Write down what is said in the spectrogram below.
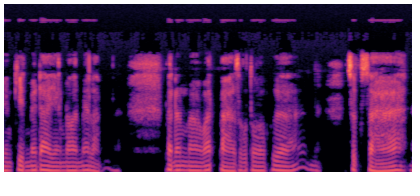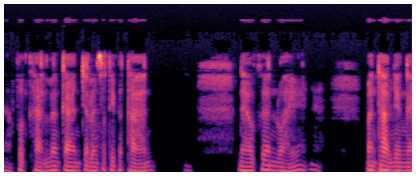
ยังกินไม่ได้ยังนอนไม่หลับเพราะนั้นมาวัดป่าสุโตเพื่อศึกษาฝึกหัดเรื่องการเจริญสติปัฏฐาน แนวเคลื่อนไหว มันทำยังไง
